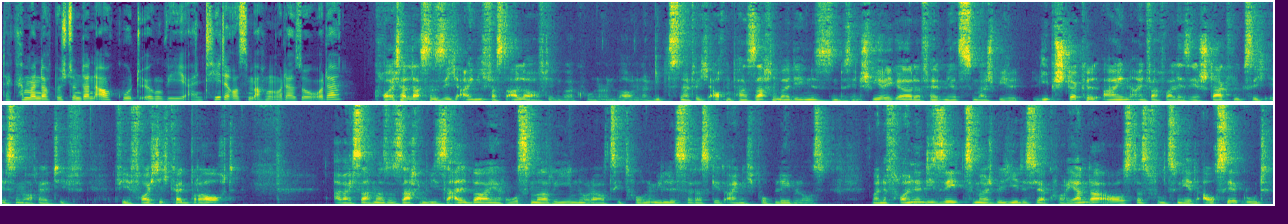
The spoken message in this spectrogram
Da kann man doch bestimmt dann auch gut irgendwie einen Tee daraus machen oder so, oder? Kräuter lassen sich eigentlich fast alle auf dem Balkon anbauen. Da gibt es natürlich auch ein paar Sachen, bei denen ist es ein bisschen schwieriger. Da fällt mir jetzt zum Beispiel Liebstöckel ein, einfach weil er sehr starkwüchsig ist und auch relativ viel Feuchtigkeit braucht. Aber ich sag mal so Sachen wie Salbei, Rosmarin oder auch Zitronenmelisse, das geht eigentlich problemlos. Meine Freundin, die sieht zum Beispiel jedes Jahr Koriander aus. Das funktioniert auch sehr gut.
